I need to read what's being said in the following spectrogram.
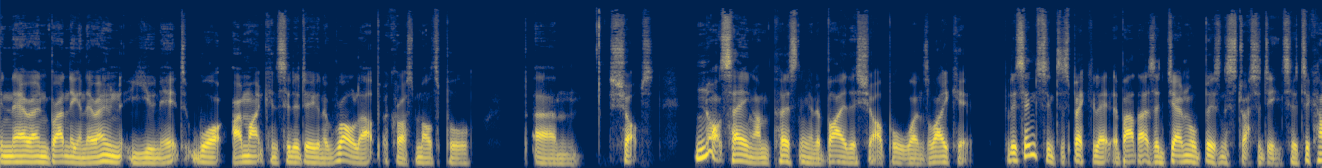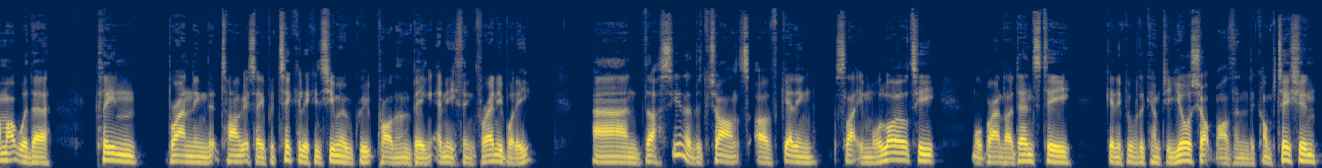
in their own branding and their own unit what I might consider doing a roll up across multiple um, shops. Not saying I'm personally going to buy this shop or ones like it, but it's interesting to speculate about that as a general business strategy. So to come up with a clean branding that targets a particular consumer group rather than being anything for anybody. And thus, you know, the chance of getting slightly more loyalty, more brand identity, getting people to come to your shop rather than the competition,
